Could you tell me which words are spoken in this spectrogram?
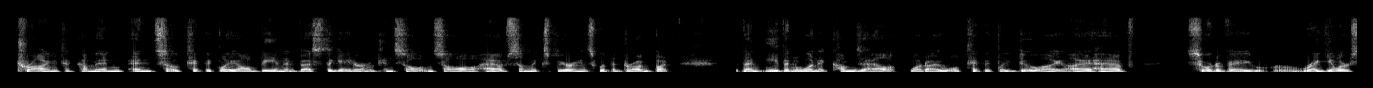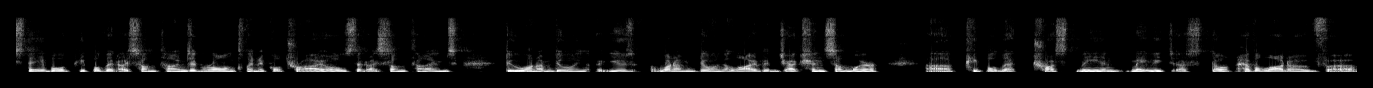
trying to come in. And so, typically, I'll be an investigator and consultant, so I'll have some experience with the drug. But then, even when it comes out, what I will typically do, I I have sort of a regular stable of people that I sometimes enroll in clinical trials, that I sometimes do when I'm doing use when I'm doing a live injection somewhere. Uh, people that trust me and maybe just don't have a lot of uh,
